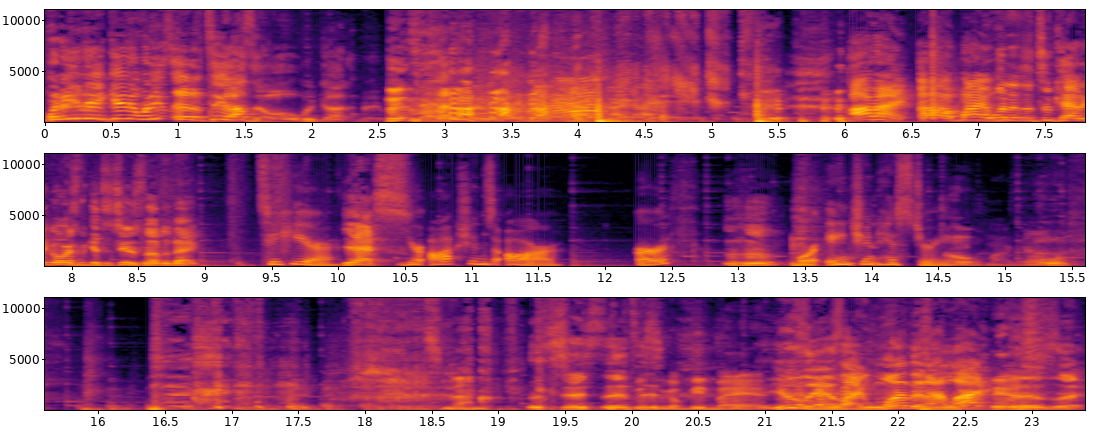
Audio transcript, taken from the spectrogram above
When he didn't get it, when he said a T, I said, "Oh, we got it, baby." All right, uh, Maya. What are the two categories we get to choose from today? Tahir, Yes. your options are Earth Mm-hmm. or ancient history. oh my god. it's not gonna be, This is- this this is is- gonna be bad. Usually it's like one that I like. It is. It's like,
